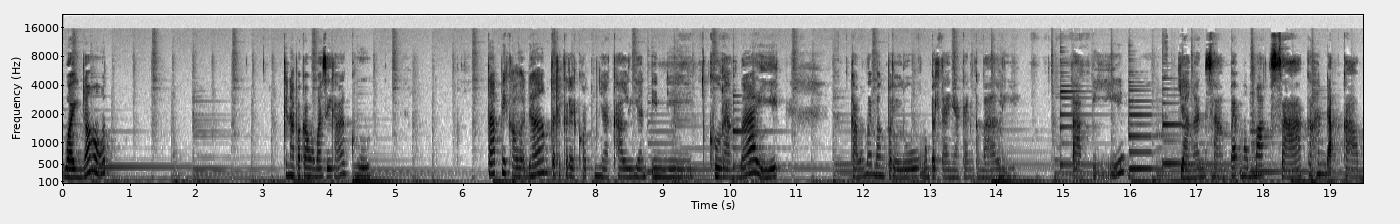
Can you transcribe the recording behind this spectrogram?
why not? Kenapa kamu masih ragu? Tapi kalau dalam track recordnya kalian ini kurang baik, kamu memang perlu mempertanyakan kembali. Tapi jangan sampai memaksa kehendak kamu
